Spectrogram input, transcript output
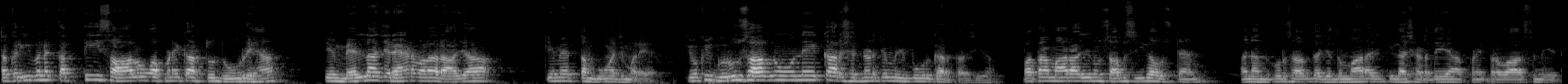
ਤਕਰੀਬਨ 31 ਸਾਲ ਉਹ ਆਪਣੇ ਘਰ ਤੋਂ ਦੂਰ ਰਿਹਾ ਤੇ ਮਹਿਲਾਂ 'ਚ ਰਹਿਣ ਵਾਲਾ ਰਾਜਾ ਕਿਵੇਂ ਤੰਬੂਆਂ 'ਚ ਮਰਿਆ। ਕਿਉਂਕਿ ਗੁਰੂ ਸਾਹਿਬ ਨੂੰ ਉਹਨੇ ਘਰ ਛੱਡਣ 'ਚ ਮਜਬੂਰ ਕਰਤਾ ਸੀਗਾ। ਪਤਾ ਮਹਾਰਾਜ ਨੂੰ ਸਭ ਸੀਗਾ ਉਸ ਟਾਈਮ ਅਨੰਦਪੁਰ ਸਾਹਿਬ ਦਾ ਜਦੋਂ ਮਹਾਰਾਜ ਕਿਲਾ ਛੱਡਦੇ ਆ ਆਪਣੇ ਪਰਿਵਾਰ ਸਮੇਤ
